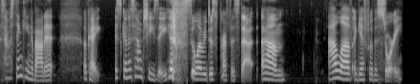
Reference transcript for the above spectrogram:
as I was thinking about it, okay, it's going to sound cheesy. so let me just preface that. Um, I love a gift with a story.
